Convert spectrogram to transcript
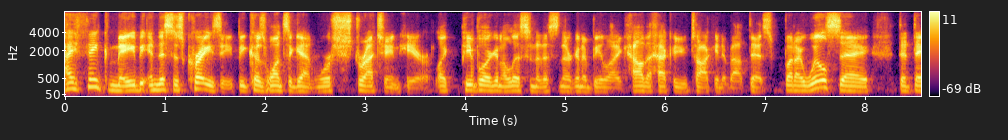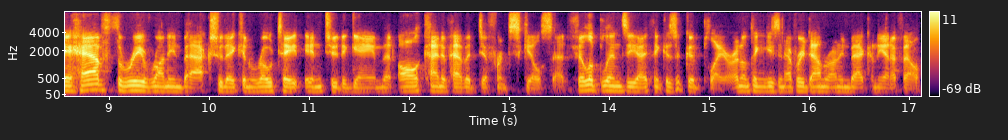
I think maybe, and this is crazy because once again, we're stretching here. Like people are going to listen to this and they're going to be like, how the heck are you talking about this? But I will say that they have three running backs who they can rotate into the game that all kind of have a different skill set. Phillip Lindsay, I think, is a good player. I don't think he's an every down running back in the NFL,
